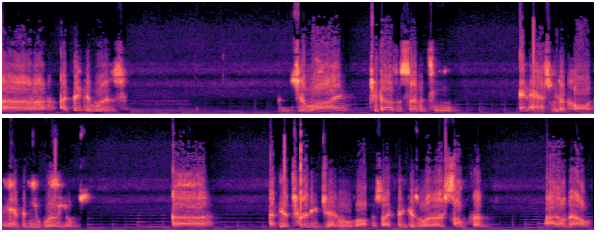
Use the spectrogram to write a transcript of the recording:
Uh, I think it was July 2017, and asked me to call Anthony Williams uh, at the Attorney General's office. I think is what, or something. I don't know.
